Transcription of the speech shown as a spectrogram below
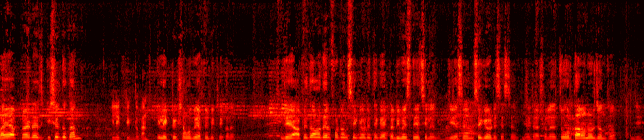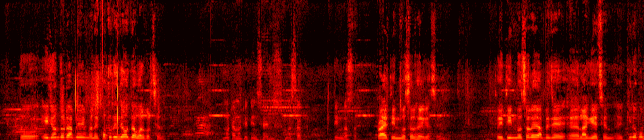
ভাই আপনার এটা কিসের দোকান? ইলেকট্রিক দোকান। ইলেকট্রিক সামগ্রী আপনি বিক্রি করেন। যে আপনি তো আমাদের ফোটন সিকিউরিটি থেকে একটা ডিভাইস নিয়েছিলেন জিএসএম সিকিউরিটি সিস্টেম যেটা আসলে চোর তাড়ানোর যন্ত্র। জি। তো এই যন্ত্রটা আপনি মানে কতদিন যাবত ব্যবহার করছেন? মোটামুটি তিন চার বছর তিন বছর। প্রায় তিন বছর হয়ে গেছে। তো এই তিন বছরে আপনি যে লাগিয়েছেন কীরকম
